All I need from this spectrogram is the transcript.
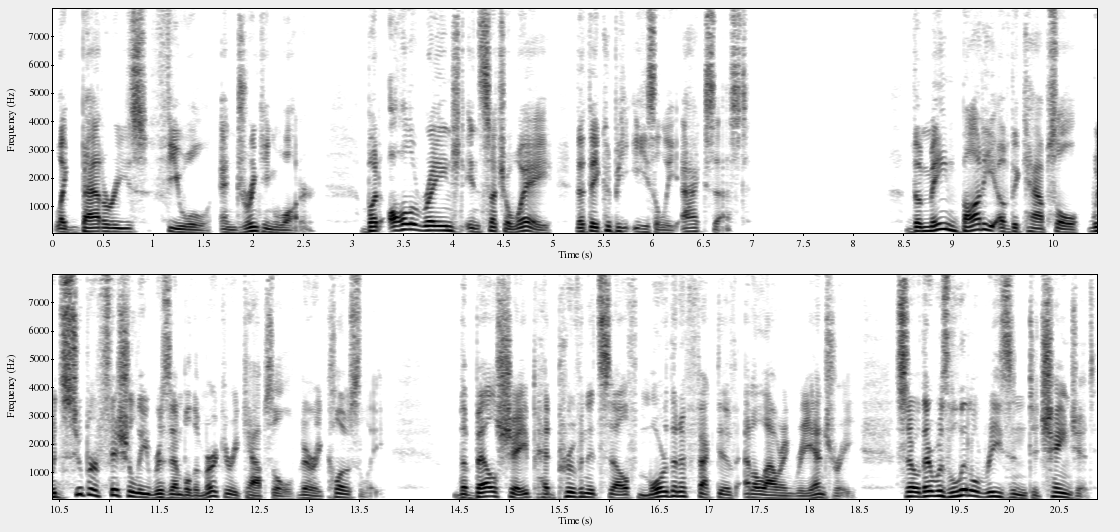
like batteries, fuel, and drinking water, but all arranged in such a way that they could be easily accessed. The main body of the capsule would superficially resemble the Mercury capsule very closely. The bell shape had proven itself more than effective at allowing re-entry, so there was little reason to change it.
